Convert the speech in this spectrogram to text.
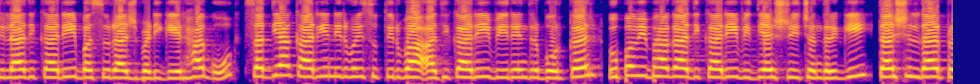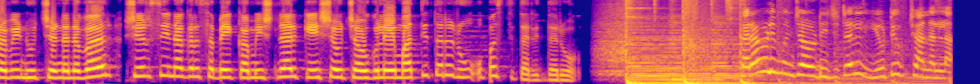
ಜಿಲ್ಲಾಧಿಕಾರಿ ಬಸವರಾಜ್ ಬಡಿಗೇರ್ ಹಾಗೂ ಸದ್ಯ ಕಾರ್ಯನಿರ್ವಹಿಸುತ್ತಿರುವ ಅಧಿಕಾರಿ ವೀರೇಂದ್ರ ಬೋರ್ಕರ್, ಉಪವಿಭಾಗಾಧಿಕಾರಿ ವಿದ್ಯಾಶ್ರೀ ಚಂದ್ರಗಿ, ತಹಶೀಲ್ದಾರ್ ಪ್ರವೀಣ್ ಹುಚ್ಚಣ್ಣನವರ್, ಶಿರ್ಸಿ ನಗರಸಭೆ ಕಮಿಷನರ್ ಕೇಶವ್ ಚೌಗುಲೆ ಮತ್ತಿತರರು ಉಪಸ್ಥಿತರಿದ್ದರು. ಕರಾವಳಿ ಮುಂಜಾವು ಡಿಜಿಟಲ್ ಯೂಟ್ಯೂಬ್ ಚಾನೆಲ್ನ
